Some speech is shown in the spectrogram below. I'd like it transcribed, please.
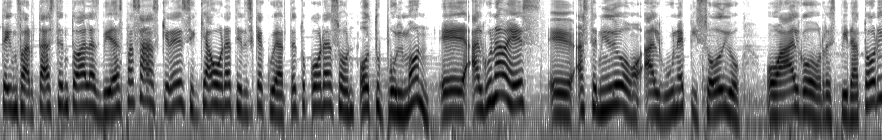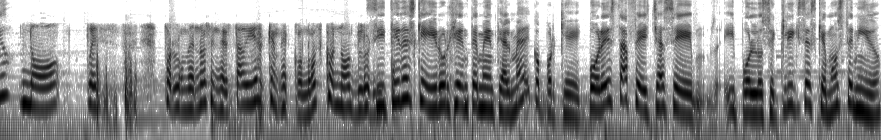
te infartaste en todas las vidas pasadas. Quiere decir que ahora tienes que cuidarte tu corazón o tu pulmón. Eh, ¿Alguna vez eh, has tenido algún episodio o algo respiratorio? No, pues por lo menos en esta vida que me conozco, no, Glorita. Sí, tienes que ir urgentemente al médico porque por esta fecha se, y por los eclipses que hemos tenido,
